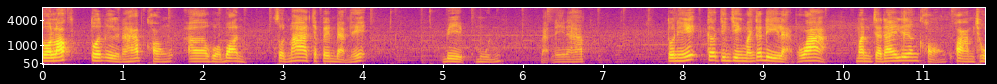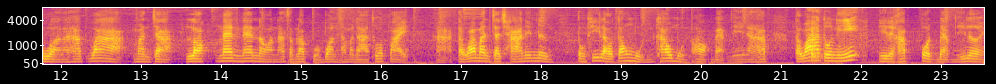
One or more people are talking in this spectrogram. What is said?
ตัวล็อกตัวอื่นนะครับของออหัวบอลส่วนมากจะเป็นแบบนี้ บีบหมุนแบบนี้นะครับ ตัวนี้ก็จริง ๆ มันก็ดีแหละ เพราะว่ามันจะได้เรื่องของความชัวร์นะครับ ว่ามันจะล็อกแน่นแน่นอนนะสำหรับหัวบอลธรรมดาทั่วไปอ่าแต่ว่ามันจะช้านิดนึงตรงที่เราต้องหมุนเข้าหมุนออกแบบนี้นะครับ แต่ว่าตัวนี้นี่เลยครับปลดแบบนี้เลย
